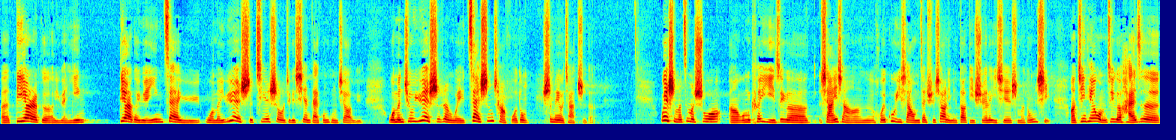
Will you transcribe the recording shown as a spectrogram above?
呃第二个原因。第二个原因在于，我们越是接受这个现代公共教育。我们就越是认为再生产活动是没有价值的。为什么这么说？嗯，我们可以这个想一想，回顾一下我们在学校里面到底学了一些什么东西啊？今天我们这个孩子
